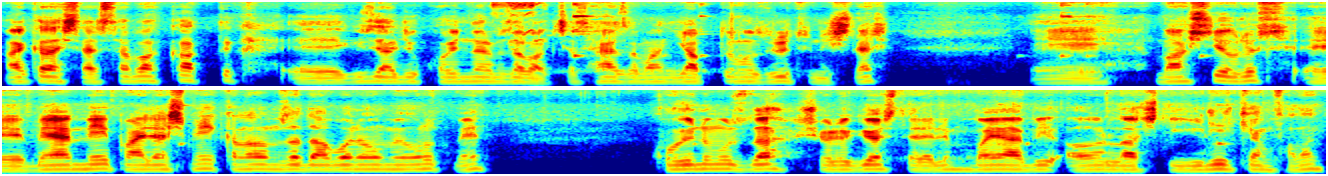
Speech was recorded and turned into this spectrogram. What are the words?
Arkadaşlar sabah kalktık. Ee, güzelce koyunlarımıza bakacağız. Her zaman yaptığımız rutin işler. Ee, başlıyoruz. Ee, beğenmeyi, paylaşmayı, kanalımıza da abone olmayı unutmayın. Koyunumuz da şöyle gösterelim. Bayağı bir ağırlaştı. Yürürken falan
